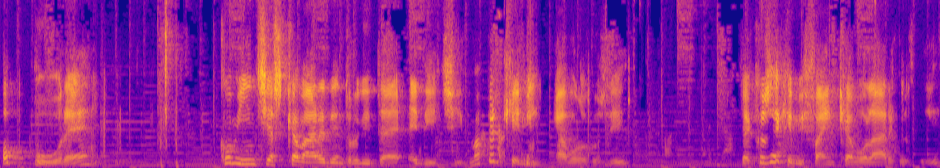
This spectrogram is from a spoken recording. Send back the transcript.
oppure cominci a scavare dentro di te e dici, ma perché mi incavolo così? Cioè, cos'è che mi fa incavolare così?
